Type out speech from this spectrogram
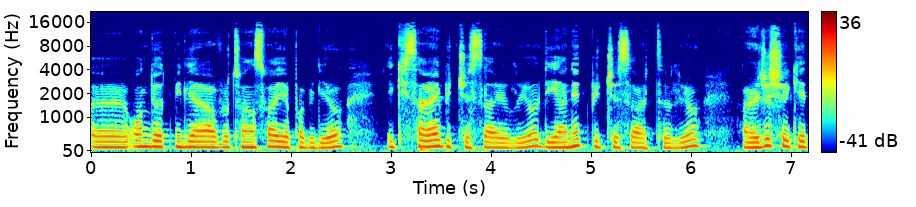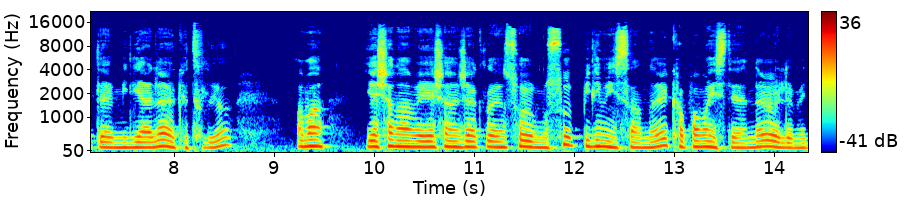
e, 14 milyar avro transfer yapabiliyor. İki saray bütçesi ayrılıyor. Diyanet bütçesi artırılıyor. Aracı şirketler milyarlar katılıyor. Ama yaşanan ve yaşanacakların sorumlusu bilim insanları kapama isteyenler öyle mi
